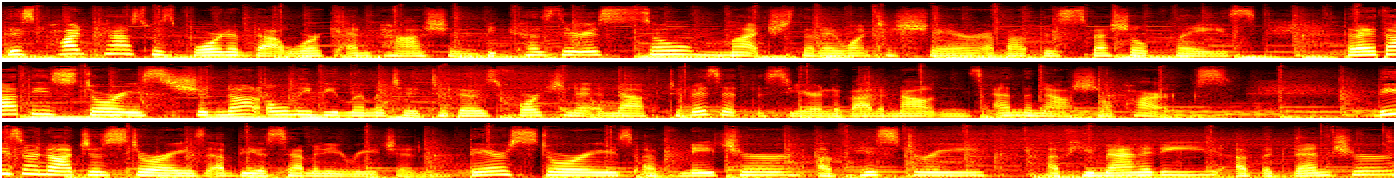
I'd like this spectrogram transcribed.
This podcast was born of that work and passion because there is so much that I want to share about this special place that I thought these stories should not only be limited to those fortunate enough to visit the Sierra Nevada mountains and the national parks. These are not just stories of the Yosemite region. They are stories of nature, of history, of humanity, of adventure,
